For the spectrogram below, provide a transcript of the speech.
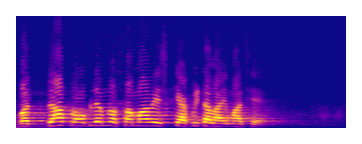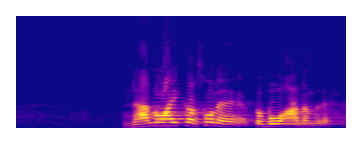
બધા પ્રોબ્લેમનો સમાવેશ કેપિટલ આઈમાં છે. નાનો આઈ કરશો ને તો બહુ આનંદ રહેશે.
